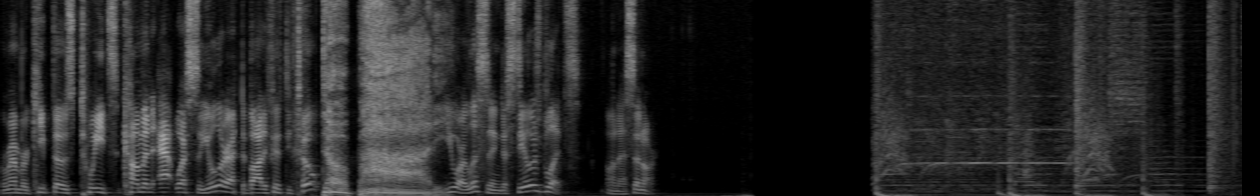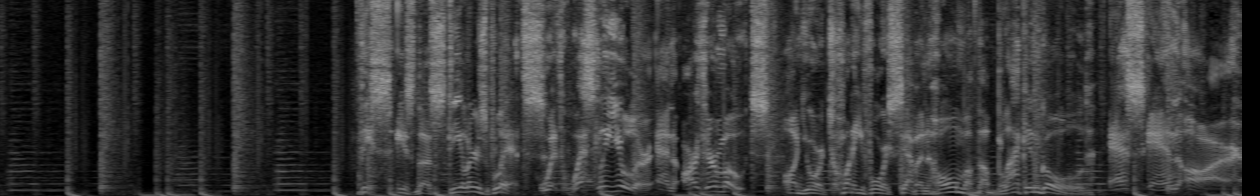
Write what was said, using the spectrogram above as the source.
Remember keep those tweets coming at Wesley Euler at the body 52 The body. you are listening to Steelers Blitz on SNR This is the Steelers Blitz with Wesley Euler and Arthur Moats on your 24 7 home of the black and gold. SNR.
